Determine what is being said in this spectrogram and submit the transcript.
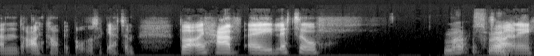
and I can't be bothered to get them. But I have a little Matt Smith. tiny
